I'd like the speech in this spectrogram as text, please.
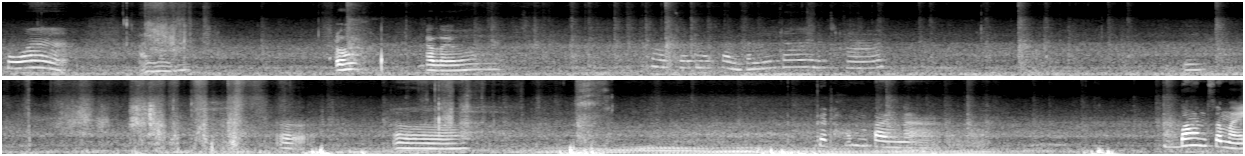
เพราะว่า อะไร เอออะไรวะ เราจะดูของกันไม่ได้นะคะ เออเอกระท่อมไปนะบ้านสมัย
